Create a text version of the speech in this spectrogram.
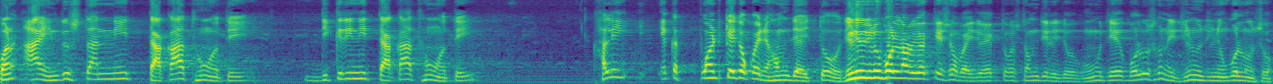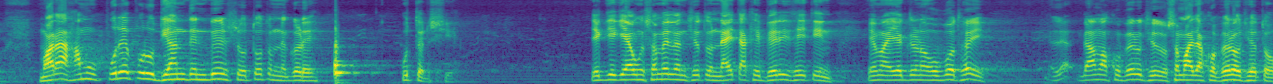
પણ આ હિન્દુસ્તાનની તાકાત શું હતી, દીકરીની તાકાત શું હતી. ખાલી એક જ પોઈન્ટ કહેજો કોઈને સમજાય તો. ઝીણું ઝીણું બોલનારો વ્યક્તિ શું ભાઈ? જો એક તો સમજી લેજો. હું જે બોલું છું ને ઝીણું ઝીણું બોલું છું. મારા સામું પૂરેપૂરું ધ્યાન દઈને બેસશો તો તમને ગળે ઉતરશે. એક જગ્યાએ હું સંમેલન થયું હતું નાયત આખી ભેરી થઈ હતી એમાં એક જણો ઊભો થઈ. એટલે ગામ આખું ભેરું થયું હતું, સમાજ આખો ભેરો થયો હતો.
